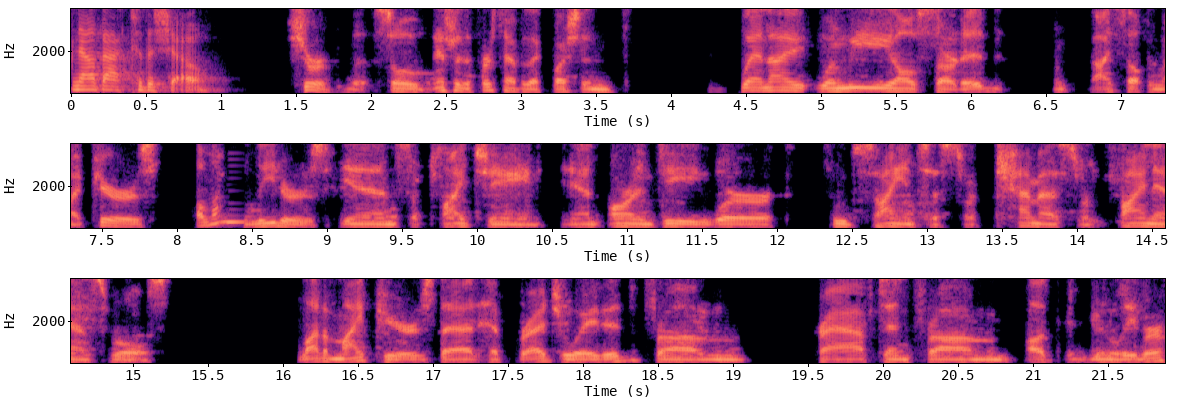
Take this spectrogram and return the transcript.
Now back to the show. Sure. So answering the first half of that question, when I when we all started, myself and my peers, a lot of leaders in supply chain and R and D were food scientists or chemists or finance roles. A lot of my peers that have graduated from Kraft and from Unilever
